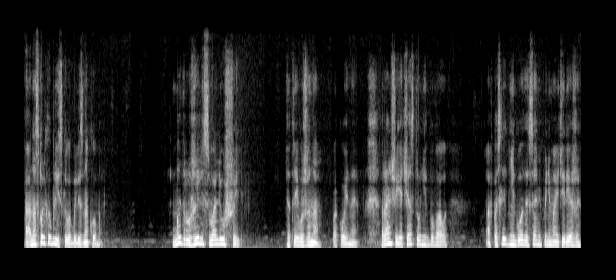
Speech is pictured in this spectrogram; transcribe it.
«А насколько близко вы были знакомы?» «Мы дружили с Валюшей». Это его жена, покойная. Раньше я часто у них бывала, а в последние годы, сами понимаете, реже.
